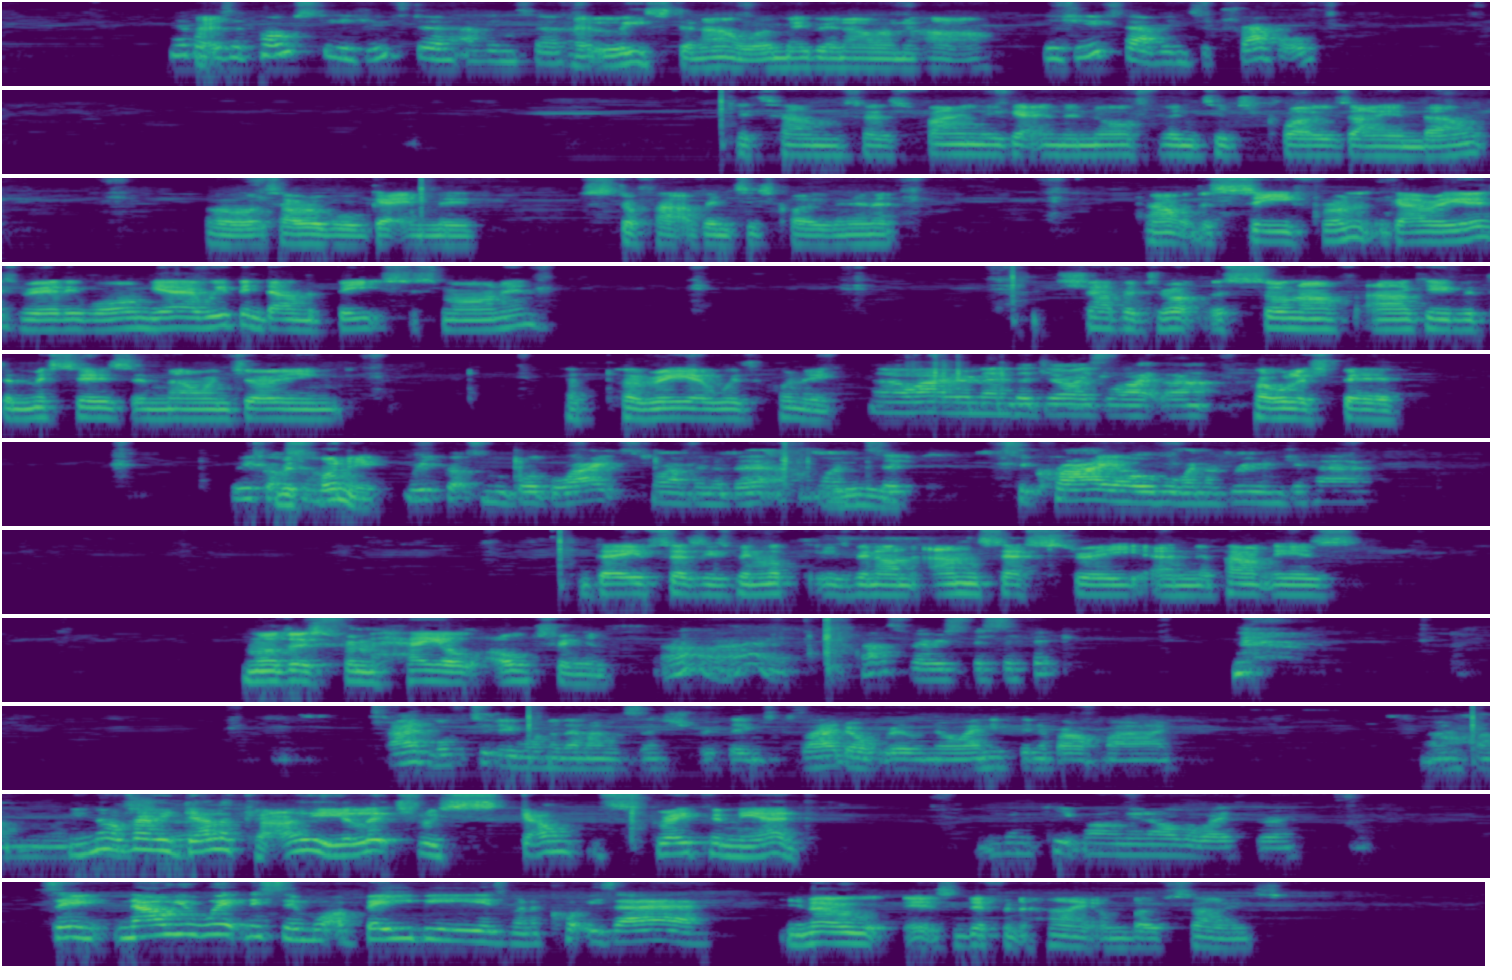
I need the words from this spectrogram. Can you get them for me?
Yeah, but as a postie, he's used to having to. at least an hour, maybe an hour and a half. He's used to having to travel. Kitam um, says, finally getting the North vintage clothes ironed out. Oh, it's horrible getting the stuff out of vintage clothing, isn't it? Out at the seafront, Gary is really warm. Yeah, we've been down the beach this morning. Shabba dropped the sun off, argued with the missus, and now enjoying a paria with honey, Oh, I remember joys like that. Polish beer. We've got With some, honey? We've got some Bud Lights to have in a bit. I don't want to to cry over when I've ruined your hair. Dave says he's been look he's been on Ancestry and apparently his mother's from Hale Altrincham. Oh, right. That's very specific. I'd love to do one of them ancestry things because I don't really know anything about my. You're not very history. delicate, are you? You're literally scalp scraping the head. I'm going to keep moaning all the way through. See, now you're witnessing what a baby is when I cut his hair. You know it's a different height on both sides.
